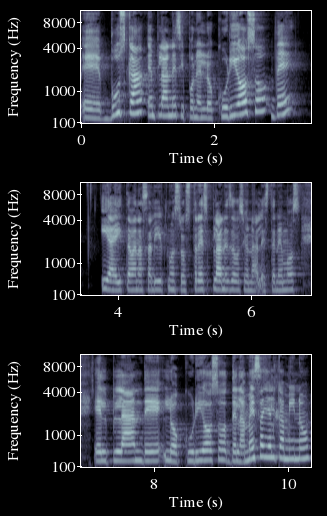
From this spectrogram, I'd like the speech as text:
eh, busca en planes y pone Lo Curioso de y ahí te van a salir nuestros tres planes devocionales. Tenemos el plan de lo curioso de la mesa y el camino,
